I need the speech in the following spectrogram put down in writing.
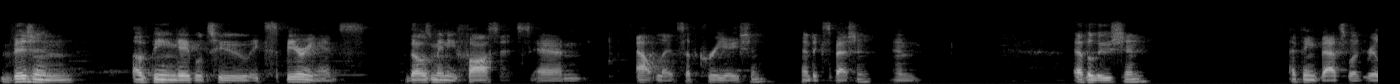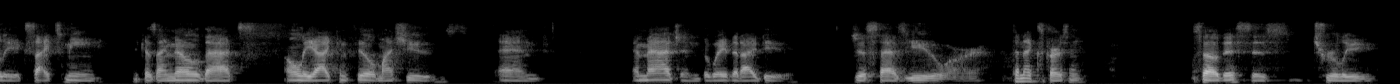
vision of being able to experience those many faucets and outlets of creation and expression and evolution. I think that's what really excites me because I know that only I can fill my shoes and imagine the way that I do, just as you or the next person. So, this is truly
